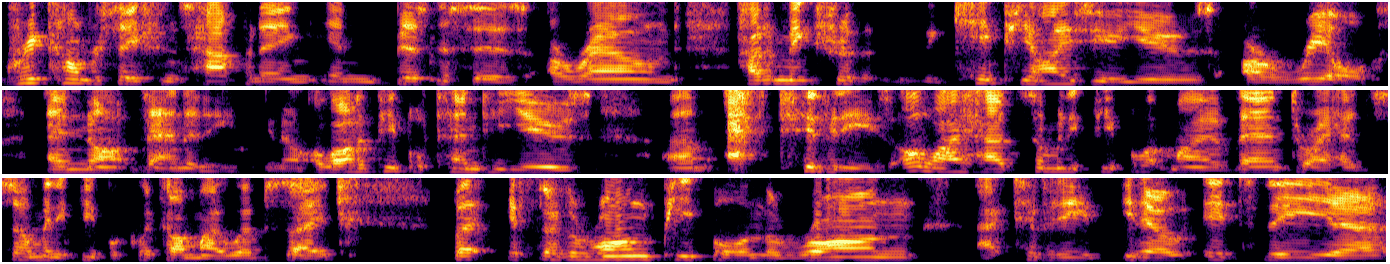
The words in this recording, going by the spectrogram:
great conversations happening in businesses around how to make sure that the KPIs you use are real and not vanity. You know, a lot of people tend to use um, activities. Oh, I had so many people at my event, or I had so many people click on my website. But if they're the wrong people and the wrong activity, you know, it's the uh,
